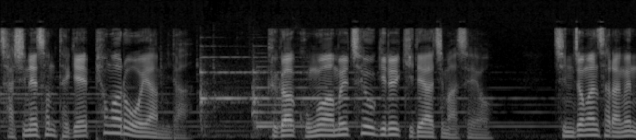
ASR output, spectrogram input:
자신의 선택에 평화로워야 합니다. 그가 공허함을 채우기를 기대하지 마세요. 진정한 사랑은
